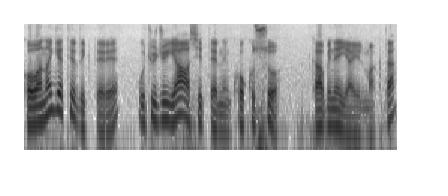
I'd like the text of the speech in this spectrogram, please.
Kovana getirdikleri uçucu yağ asitlerinin kokusu kabine yayılmakta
